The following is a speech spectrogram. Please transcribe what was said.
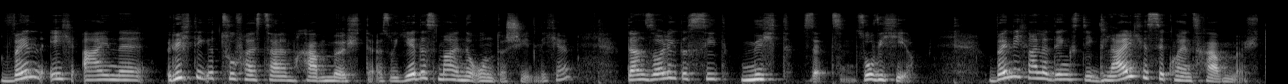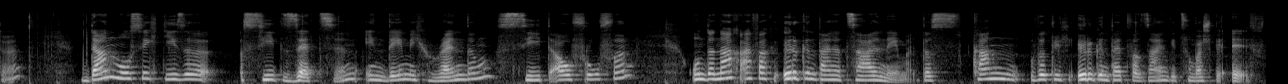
Wenn ich eine richtige Zufallszahl haben möchte, also jedes Mal eine unterschiedliche, dann soll ich das Seed nicht setzen, so wie hier. Wenn ich allerdings die gleiche Sequenz haben möchte, dann muss ich diese Seed setzen, indem ich random Seed aufrufe und danach einfach irgendeine Zahl nehme. Das kann wirklich irgendetwas sein, wie zum Beispiel 11.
